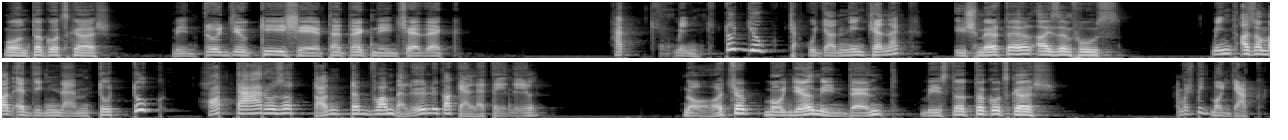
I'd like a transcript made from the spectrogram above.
mondta kockás. Mint tudjuk, kísértetek nincsenek. Hát, mint tudjuk, csak ugyan nincsenek. Ismerte el Eisenfuss. Mint azonban eddig nem tudtuk, határozottan több van belőlük a kelleténél. Na, csak mondj el mindent, biztatta kockás. Most mit mondjak?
